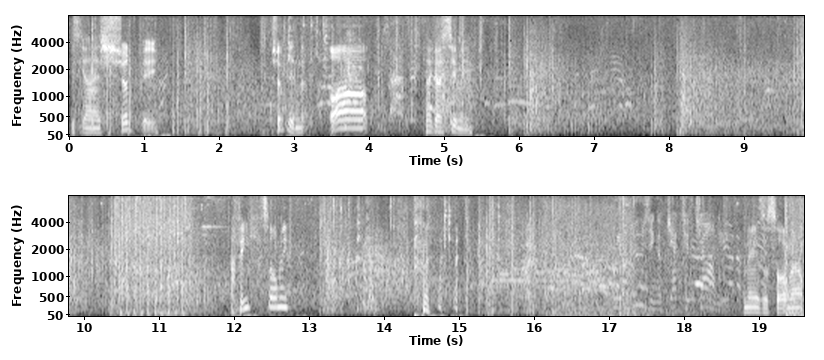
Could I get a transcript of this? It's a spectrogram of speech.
These guys should be. Should be in there. Oh! That guy see me. I think he saw me. We are losing objective Charlie. Grenades will sort him out.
